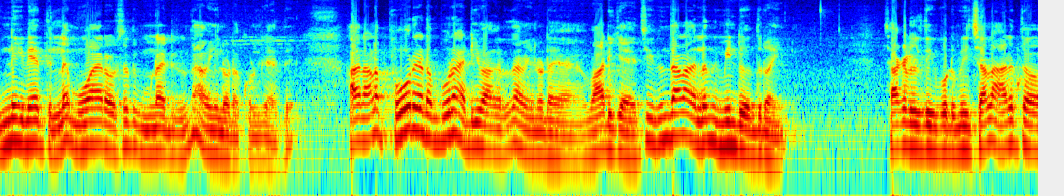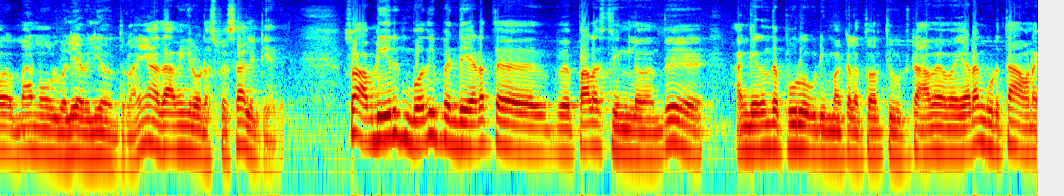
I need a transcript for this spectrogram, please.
இன்றைக்கி நேற்று இல்லை மூவாயிரம் வருஷத்துக்கு முன்னாடி இருந்து அவங்களோட கொள்கை அது. அதனால் போகிற இடம் பூரா அடி வாங்குறது அவங்களோட வாடிக்கையாச்சு. இருந்தாலும் அதுலேருந்து மீண்டு வந்துடுவாங்க சாக்கடையில் தூக்கி போட்டு மீச்சாலும் அடுத்த மேன் வழியாக வெளியே வந்துடுவாங்க அது அவங்களோட ஸ்பெஷாலிட்டி அது. ஸோ அப்படி இருக்கும்போது இப்போ இந்த இடத்த பாலஸ்தீனில் வந்து அங்கே இருந்த பூர்வகுடி மக்களை துரத்தி விட்டுட்டு அவன் இடம் கொடுத்தா அவனை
